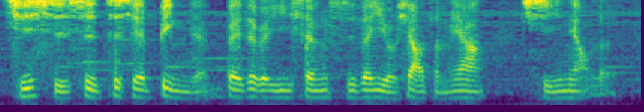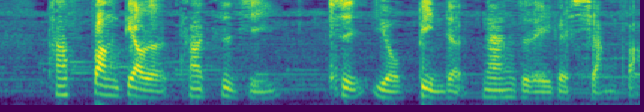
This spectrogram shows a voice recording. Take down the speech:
其实是这些病人被这个医生十分有效怎么样洗脑了，他放掉了他自己是有病的那样子的一个想法。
